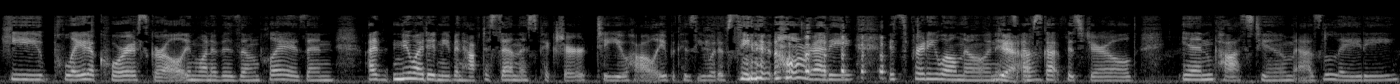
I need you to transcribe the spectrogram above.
he played a chorus girl in one of his own plays, and I knew I didn't even have to send this picture to you, Holly, because you would have seen it already. it's pretty well known. It's Yeah. F. Scott Fitzgerald in costume as a lady.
